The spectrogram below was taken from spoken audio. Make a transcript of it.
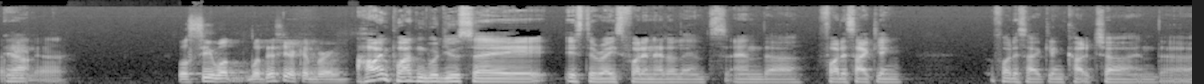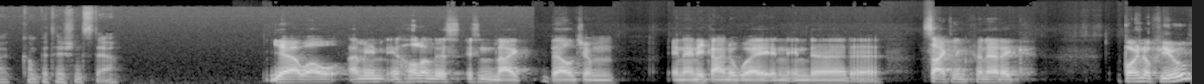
I yeah. mean, uh, we'll see what, what this year can bring. How important would you say is the race for the Netherlands and uh, for the cycling, for the cycling culture and uh, competitions there? Yeah, well, I mean, in Holland is isn't like Belgium in any kind of way in in the the cycling fanatic point of view.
